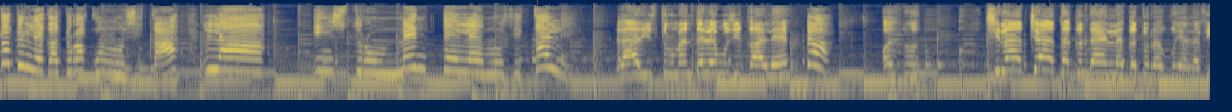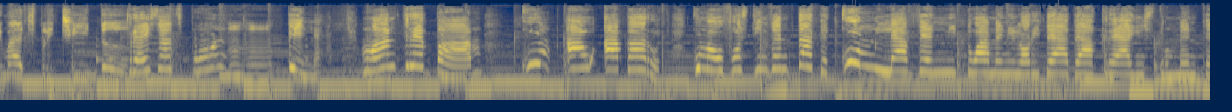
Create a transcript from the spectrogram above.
tot în legătură cu muzica la instrumentele muzicale La instrumentele muzicale? Da, Ai, uh, Și la ce te gândeai în legătură cu ele? Fii mai explicit vrei să-ți spun? Mhm. Bine, mă întrebam cum au apărut, cum au fost inventate, cum le-a venit oamenilor ideea de a crea instrumente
